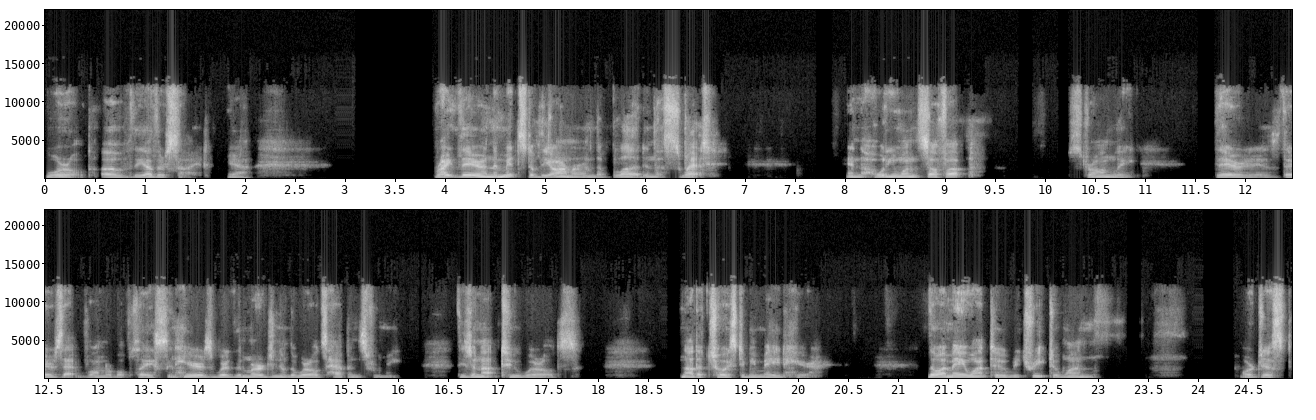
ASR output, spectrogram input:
world of the other side yeah? Right there in the midst of the armor and the blood and the sweat and the holding oneself up strongly there it is. There's that vulnerable place. And here's where the merging of the worlds happens for me. These are not two worlds. Not a choice to be made here. Though i may want to retreat to one or just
